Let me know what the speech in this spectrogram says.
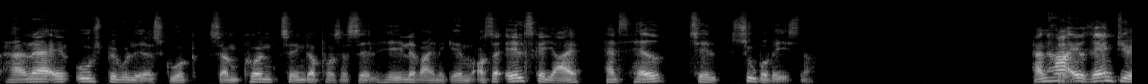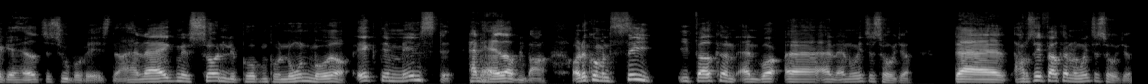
Han er en uspekuleret skurk, som kun tænker på sig selv hele vejen igennem. Og så elsker jeg hans had til supervæsener. Han har et rendyrket had til supervæsener. Han er ikke misundelig på dem på nogen måder. Ikke det mindste. Han hader dem bare. Og det kunne man se i Falcon and, uh, and, and Winter Soldier. Da, har du set Falcon and Winter Soldier?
